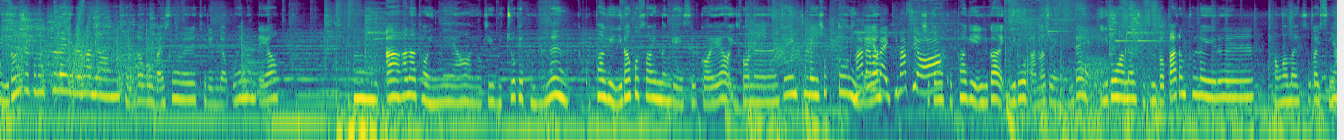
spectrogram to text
네, 이런 식으로 플레이를 하면 된다고 말씀을 드리려고 했는데요. 음, 아, 하나 더 있네요. 여기 위쪽에 보면은 곱하기 2라고 써있는 게 있을 거예요. 이거는 게임 플레이 속도인데요. 지금은 곱하기 1과 2로 나눠져 있는데 2로 하면 조금 더 빠른 플레이를 경험할 수가 있습니다.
